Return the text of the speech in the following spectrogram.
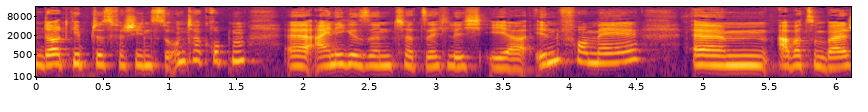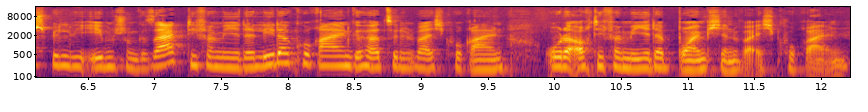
Dort gibt es verschiedenste Untergruppen. Äh, einige sind tatsächlich eher informell, ähm, aber zum Beispiel, wie eben schon gesagt, die Familie der Lederkorallen gehört zu den Weichkorallen oder auch die Familie der Bäumchenweichkorallen.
